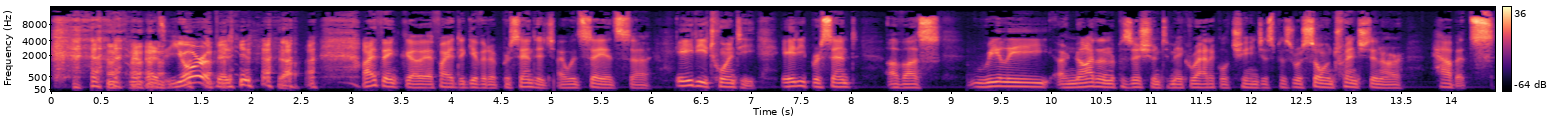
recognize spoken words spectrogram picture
it's your opinion. yeah. I think uh, if I had to give it a percentage, I would say it's uh, 80 20. 80% of us really are not in a position to make radical changes because we're so entrenched in our habits.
